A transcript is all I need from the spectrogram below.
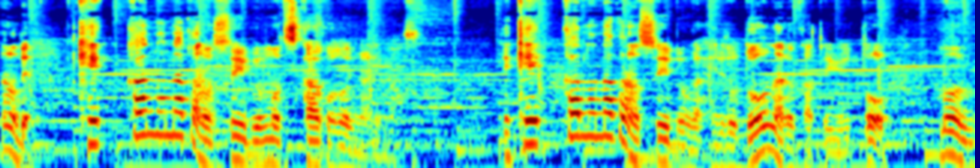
なので、血管の中の水分も使うことになります。で血管の中の水分が減るとどうなるかというと、もう、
